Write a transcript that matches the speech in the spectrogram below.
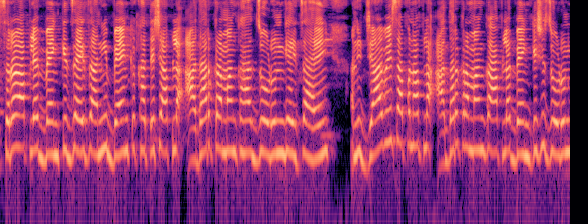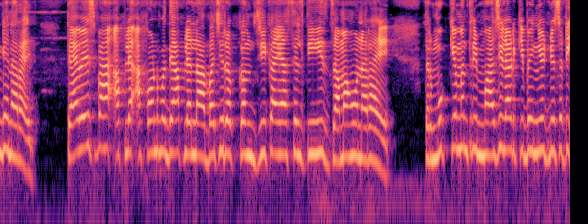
सरळ आपल्या बँकेत जायचं आणि बँक खात्याशी आपला आधार क्रमांक हा जोडून घ्यायचा आहे. आणि ज्यावेळेस आपण आपला आधार क्रमांक आपल्या बँकेशी जोडून घेणार आहेत त्यावेळेस पहा आपल्या अकाउंटमध्ये आपल्या लाभाची रक्कम जी काही असेल तीही जमा होणार आहे. तर मुख्यमंत्री माझी लाडकी बहीण योजनेसाठी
